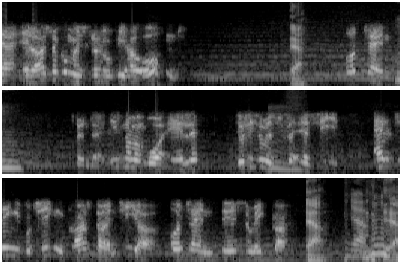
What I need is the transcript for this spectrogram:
Ja, eller også så kunne man skrive, at vi har åbent. Ja. Undtagen mm. søndag. Ligesom når man bruger alle. Det er jo ligesom at, at sige, alting i butikken koster en 10'er, undtagen det, som ikke gør. Ja. Ja. ja.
